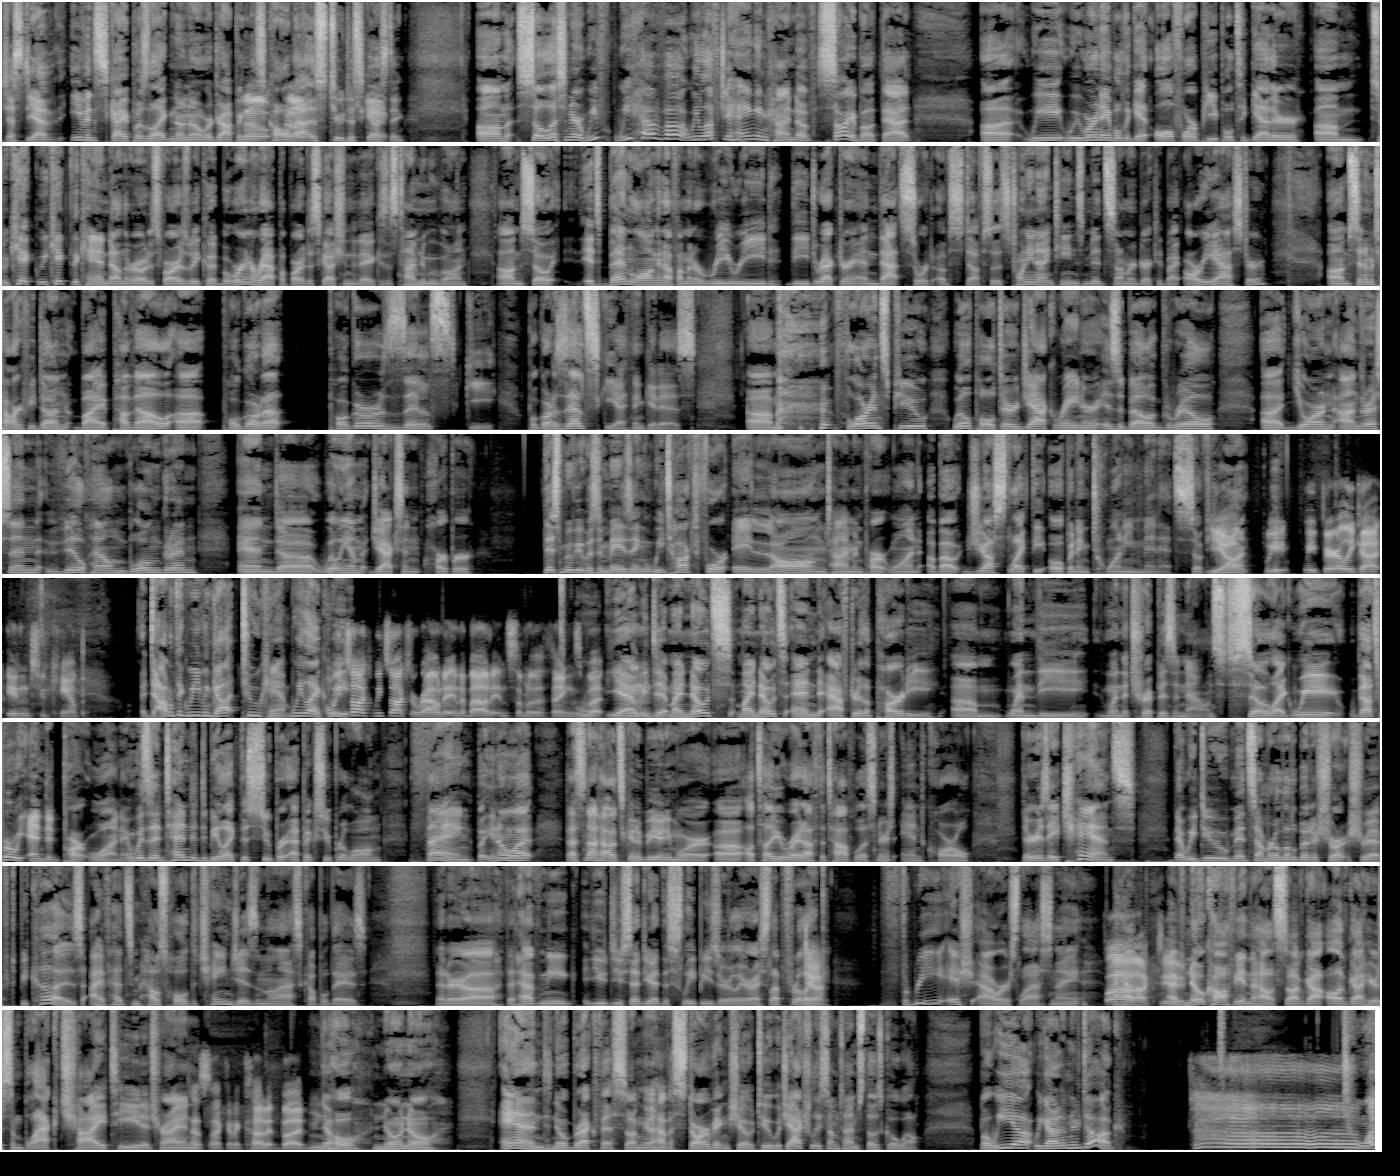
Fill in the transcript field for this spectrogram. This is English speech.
Just yeah, even Skype was like, "No, no, we're dropping this call. no. That is too disgusting." Um, so listener, we've we have uh, we left you hanging, kind of. Sorry about that. Uh, we we weren't able to get all four people together. Um, so we kick we kicked the can down the road as far as we could, but we're gonna wrap up our discussion today because it's time to move on. Um, so it's been long enough. I'm gonna reread the director and that sort of stuff. So it's 2019's Midsommar, directed by Ari Aster. Um, cinematography done by Pawel uh, Pogorzelski. Pogorzelski, I think it is. Um, Florence Pugh, Will Poulter, Jack Reynor, Isabelle Grill, uh, Björn Andrésen, Vilhelm Blomgren, and uh, William Jackson Harper. This movie was amazing. We talked for a long time in part one about just like the opening 20 minutes. So if you yeah, want, we we barely got into camp. I don't think we even got to camp. We like we, talked we talked around it and about it and some of the things, but yeah, we hmm, did. My notes, my notes end after the party, um, when the when the trip is announced. So like we, that's where we ended part one. It was intended to be like this super epic, super long thing, but you know what? That's not how it's going to be anymore. Uh, I'll tell you right off the top, listeners and Carl, there is a chance that we do Midsommar a little bit of short shrift because I've had some household changes in the last couple days that are uh, that have me. You you said you had the sleepies earlier. I slept for like Yeah. three ish hours last night. Fuck, I have, dude. I have no coffee in the house, so I've got all I've got here is some black chai tea to try and that's not gonna cut it, bud. no no no, and no breakfast. So I'm gonna have a starving show too, which actually sometimes those go well. But we uh we got a new dog. Twen-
